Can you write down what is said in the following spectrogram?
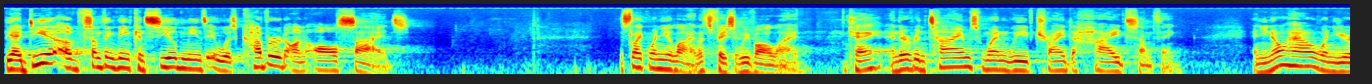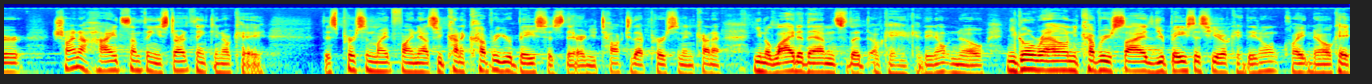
The idea of something being concealed means it was covered on all sides. It's like when you lie. Let's face it, we've all lied okay? And there have been times when we've tried to hide something. And you know how when you're trying to hide something, you start thinking, okay, this person might find out. So you kind of cover your bases there and you talk to that person and kind of, you know, lie to them so that, okay, okay, they don't know. And you go around, you cover your sides, your bases here. Okay, they don't quite know. Okay,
